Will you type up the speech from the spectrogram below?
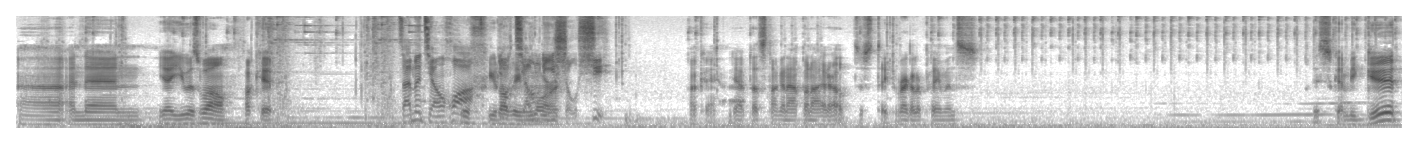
Uh, and then yeah, you as well. Fuck it. Oof, you love even more. Okay, yeah, that's not gonna happen either. I'll just take the regular payments. This is gonna be good.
